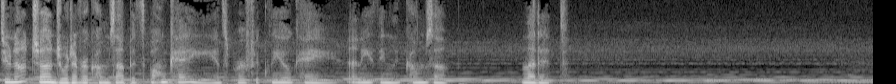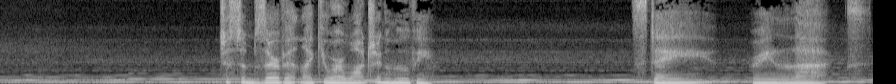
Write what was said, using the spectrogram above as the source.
Do not judge whatever comes up. It's okay. It's perfectly okay. Anything that comes up, let it. Just observe it like you are watching a movie. Stay relaxed,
